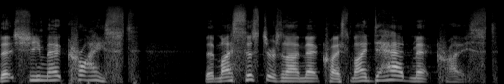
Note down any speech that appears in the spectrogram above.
that she met Christ, that my sisters and I met Christ, my dad met Christ.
